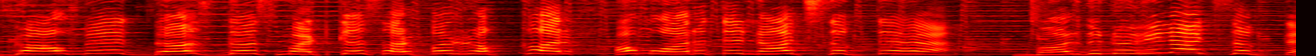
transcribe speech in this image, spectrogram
गाँव में दस दस मटके सर पर रखकर हम औरतें नाच सकते हैं। मर्द नहीं नाच सकते।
